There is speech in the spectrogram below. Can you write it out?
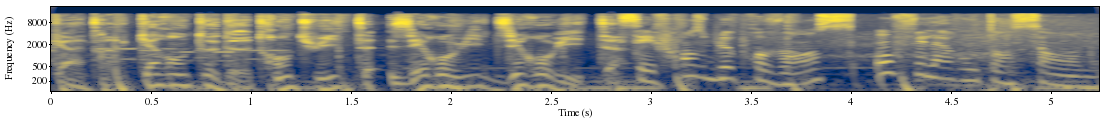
04 42 38 08 08. c'est France Bleu Provence. On fait la route ensemble.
